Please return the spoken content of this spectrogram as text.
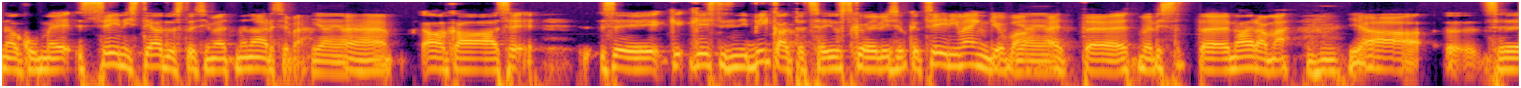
nagu me stseenis teadvustasime, et me naersime. Äh, aga see, see kestis nii pikalt, et see justkui oli sihuke stseenimäng juba, et, äh, et me lihtsalt äh, naerame mm. -hmm. ja see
